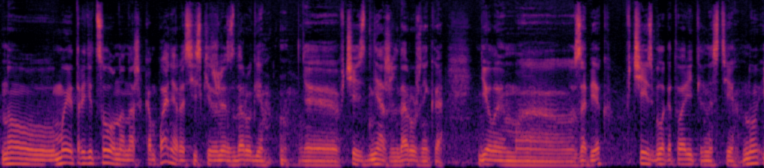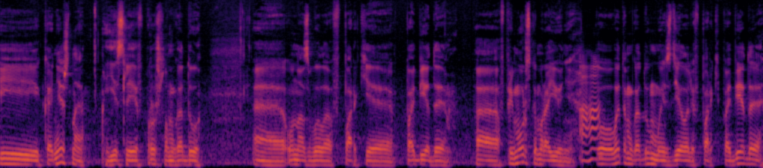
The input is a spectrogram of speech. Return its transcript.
Ну, мы традиционно, наша компания «Российские железные дороги» э, в честь Дня железнодорожника делаем э, забег в честь благотворительности. Ну и, конечно, если в прошлом году э, у нас было в парке Победы в Приморском районе, Ага. то в этом году мы сделали в парке Победы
